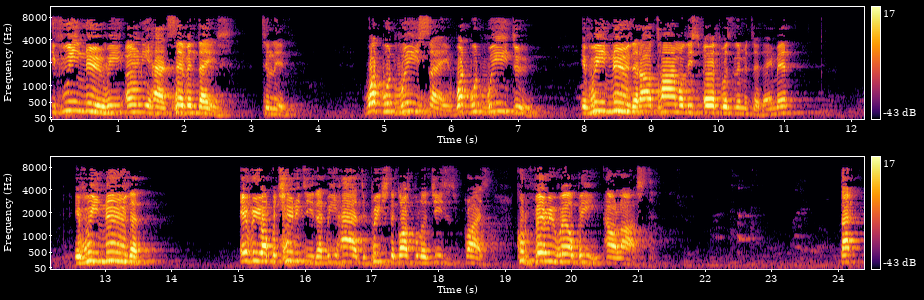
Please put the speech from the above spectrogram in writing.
if we knew we only had seven days to live? What would we say? What would we do if we knew that our time on this earth was limited? Amen. If we knew that every opportunity that we had to preach the gospel of Jesus Christ could very well be our last. That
